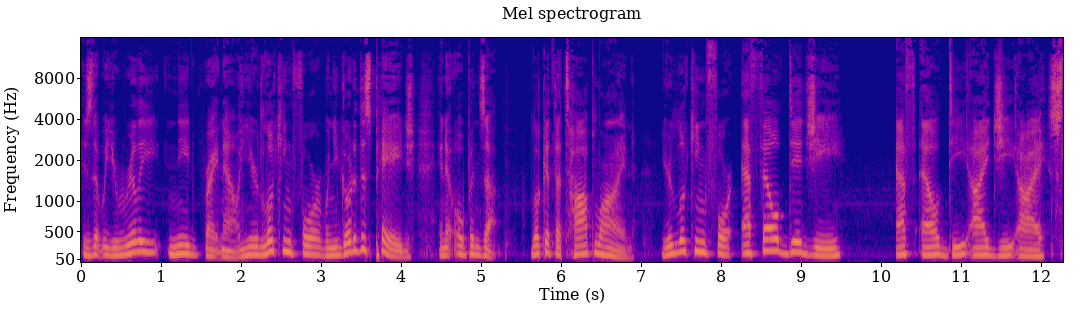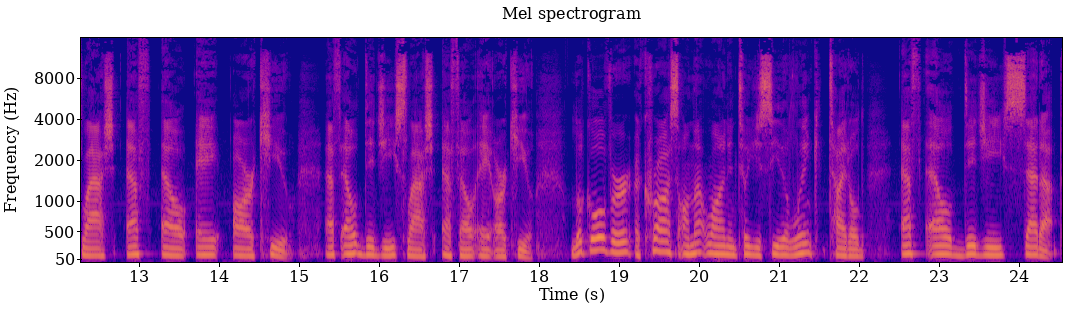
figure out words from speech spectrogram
is that what you really need right now. You're looking for, when you go to this page and it opens up, look at the top line. You're looking for FLDIGI, F-L-D-I-G-I slash F-L-A-R-Q. FLDIGI slash F-L-A-R-Q. Look over across on that line until you see the link titled FLDigi Setup.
